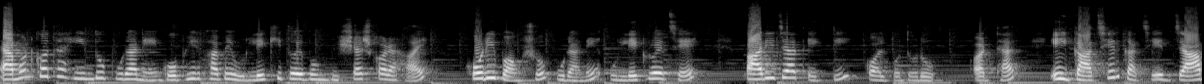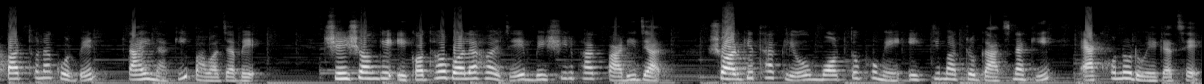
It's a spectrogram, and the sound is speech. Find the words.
এমন কথা হিন্দু পুরাণে গভীরভাবে উল্লেখিত এবং বিশ্বাস করা হয়। হরিবংশ পুরাণে উল্লেখ রয়েছে, পারিজাত একটি কল্পতরু। অর্থাৎ, এই গাছের কাছে যা প্রার্থনা করবেন, তাই নাকি পাওয়া যাবে? সেই সঙ্গে একথাও বলা হয় যে, বেশিরভাগ পারিজাত স্বর্গে থাকলেও মর্তভূমে একটিমাত্র গাছ নাকি এখনও রয়ে গেছে।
